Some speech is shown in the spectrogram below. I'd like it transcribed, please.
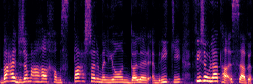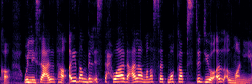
بعد جمعها 15 مليون دولار أمريكي في جولاتها السابقة واللي ساعدتها أيضا بالاستحواذ على منصة موكاب ستوديو الألمانية.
